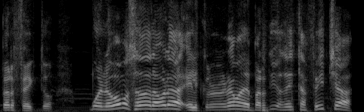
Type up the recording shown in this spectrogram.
Perfecto. Bueno, vamos a dar ahora el cronograma de partidos de esta fecha.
